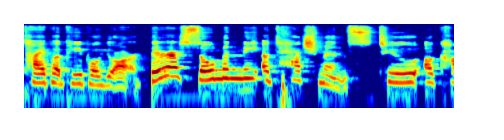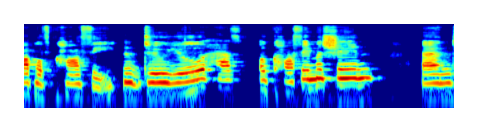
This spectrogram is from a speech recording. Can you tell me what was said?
type of people you are. There are so many attachments to a cup of coffee. Do you have a coffee machine? And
